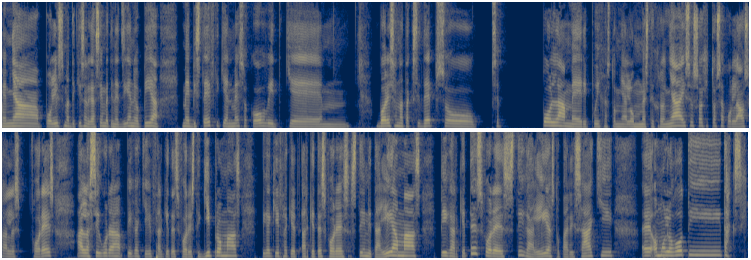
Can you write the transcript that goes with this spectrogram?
με μια πολύ σημαντική συνεργασία με την Aegean, η οποία με εμπιστεύτηκε εν μέσω COVID και μπόρεσα να ταξιδέψω σε πολλά μέρη που είχα στο μυαλό μου μέσα στη χρονιά, ίσως όχι τόσα πολλά όσο άλλες φορές, αλλά σίγουρα πήγα και ήρθα αρκετές φορές στην Κύπρο μας, πήγα και ήρθα και αρκετές φορές στην Ιταλία μας, πήγα αρκετές φορές στη Γαλλία, στο Παρισάκι. Ε, ομολογώ ότι, εντάξει,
